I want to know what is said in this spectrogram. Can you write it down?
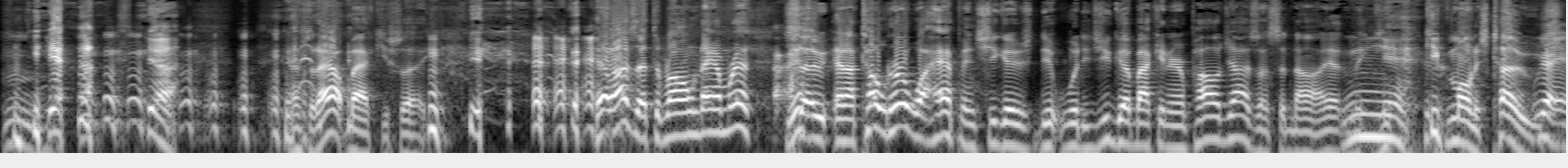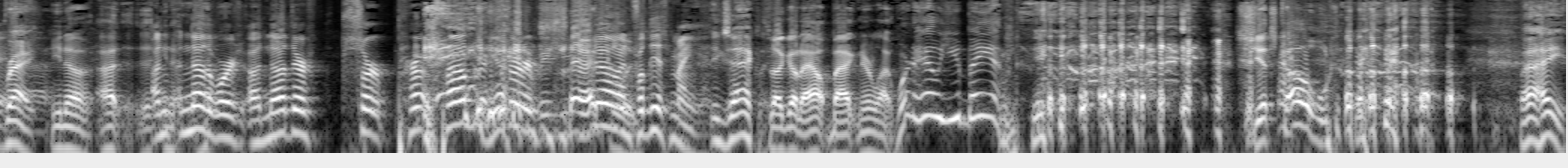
Mm. Yeah. yeah. I said, Outback, you say? Hell, I was at the wrong damn rest. So, and I told her what happened. She goes, did, well, did you go back in there and apologize? I said, no, nah, keep, mm, keep him on his toes. Yeah, yeah. Right. You know, I, you In, know, in other words, another ser- pu- public service exactly. done for this man. Exactly. so I go to Outback and they're like, where the hell you been? Shit's cold. well, hey,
